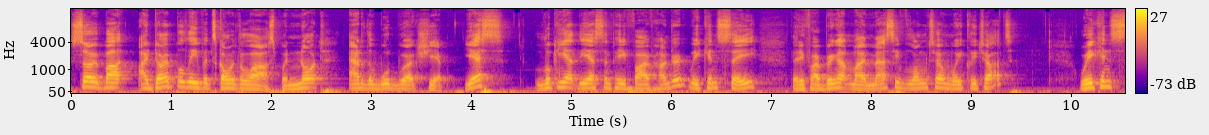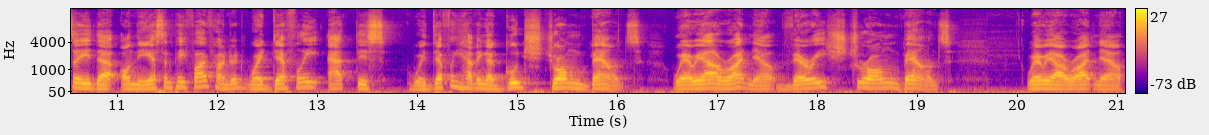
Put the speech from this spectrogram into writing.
So, but I don't believe it's going to last. We're not out of the woodwork yet. Yes, looking at the S&P 500, we can see that if I bring up my massive long-term weekly charts, we can see that on the S&P 500, we're definitely at this we're definitely having a good strong bounce. Where we are right now very strong bounce. Where we are right now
